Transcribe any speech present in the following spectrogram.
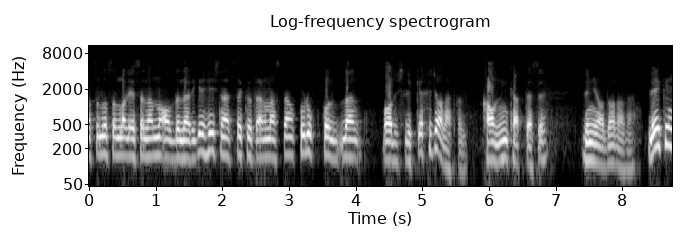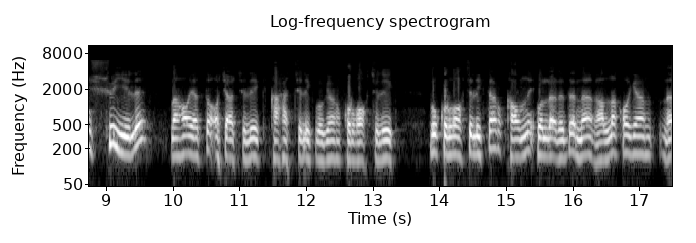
rasululloh sollallohu alayhi vasallamni oldilariga hech narsa ko'tarmasdan quruq qo'l bilan borishlikka hijolat qildi. Qavmning kattasi dunyodor odam. Lekin shu yili nihoyatda ocharchilik qahatchilik bo'lgan qurg'oqchilik. Bu qurg'oqchilikdan qavmni qo'llarida na g'alla qolgan na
